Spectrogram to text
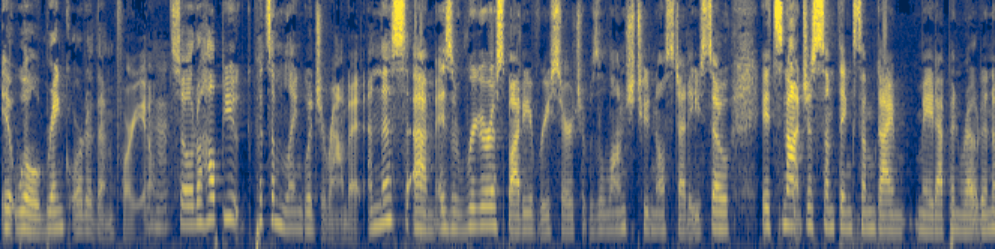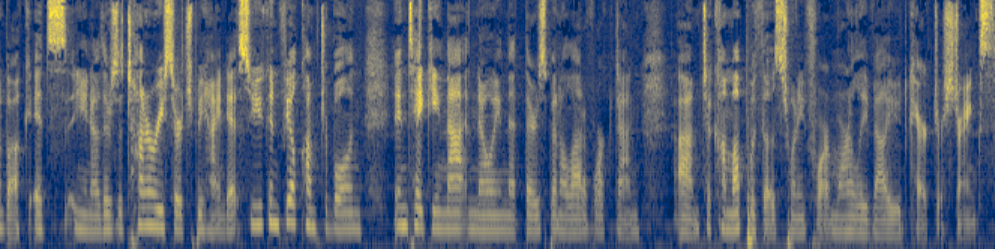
it will rank order them for you. Mm-hmm. So it'll help you put some language around it. And this um, is a rigorous body of research. It was a longitudinal study. So it's not just something some guy made up and wrote in a book. It's, you know, there's a ton of research behind it. So you can feel comfortable in, in taking that and knowing that there's been a lot of work done um, to come up with those 24 morally valued character strengths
